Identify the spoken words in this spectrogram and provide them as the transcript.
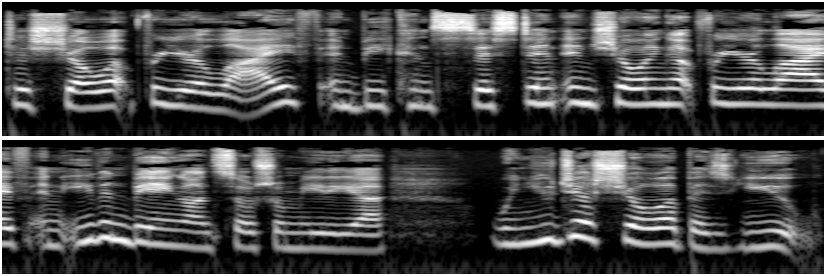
to show up for your life and be consistent in showing up for your life and even being on social media when you just show up as you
